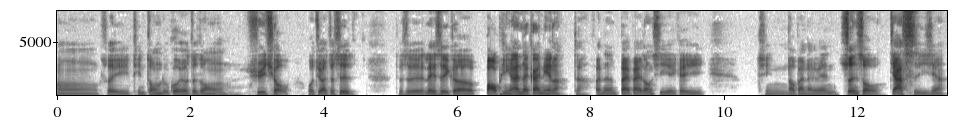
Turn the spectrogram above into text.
嗯，所以听众如果有这种需求，我觉得就是就是类似一个保平安的概念了，对啊，反正拜拜东西也可以请老板那边顺手加持一下，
